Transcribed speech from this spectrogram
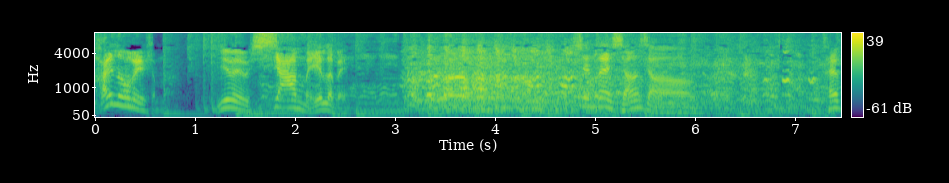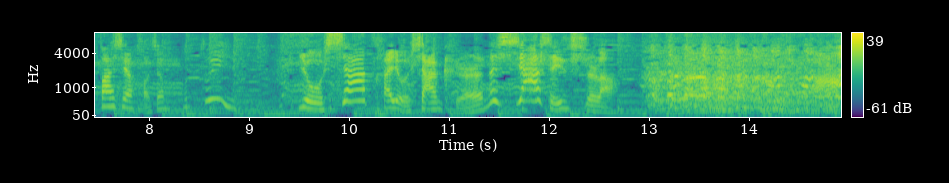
还能为什么？因为虾没了呗。现在想想，才发现好像不对呀，有虾才有虾壳，那虾谁吃了？啊？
